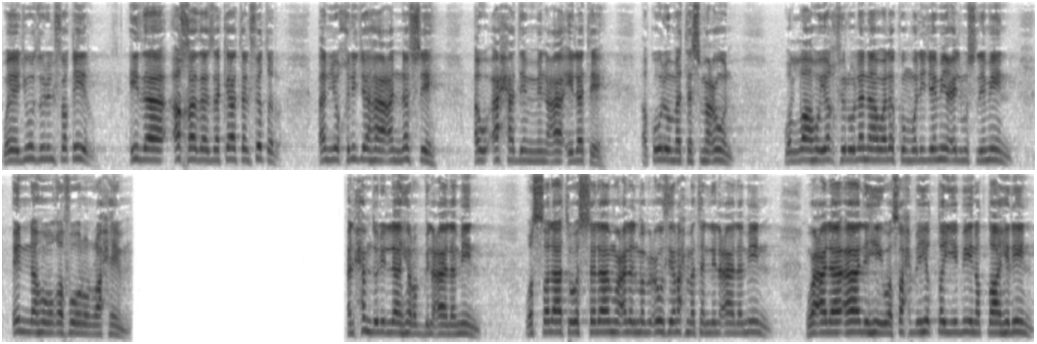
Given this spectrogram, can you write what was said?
ويجوز للفقير إذا أخذ زكاة الفطر أن يخرجها عن نفسه أو أحد من عائلته. أقول ما تسمعون. والله يغفر لنا ولكم ولجميع المسلمين إنه غفور رحيم. الحمد لله رب العالمين والصلاة والسلام على المبعوث رحمة للعالمين وعلى آله وصحبه الطيبين الطاهرين.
